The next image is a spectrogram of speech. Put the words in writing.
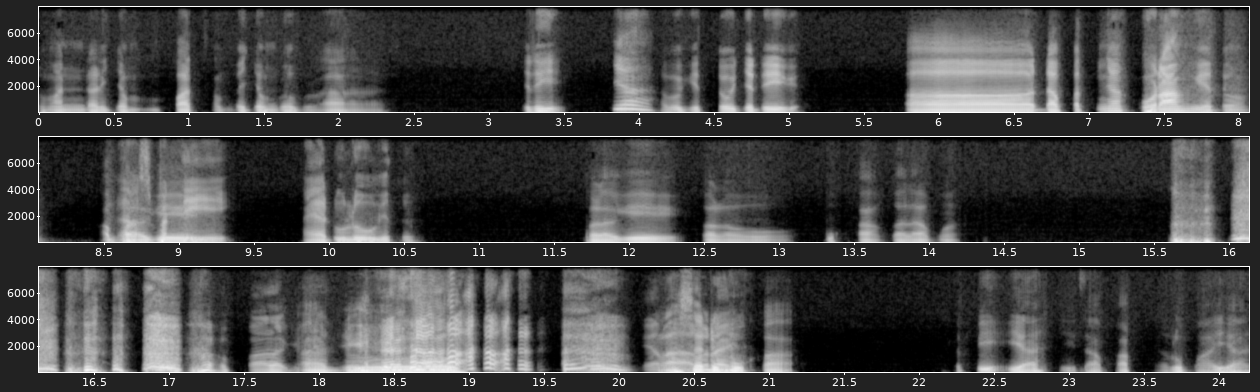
cuman dari jam 4 sampai jam 12. Jadi ya begitu. Jadi eh dapatnya kurang gitu. Nggak apalagi seperti kayak dulu gitu. apalagi kalau buka nggak lama apalagi Aduh. Yalah, Bisa dibuka. tapi ya sih dampaknya lumayan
